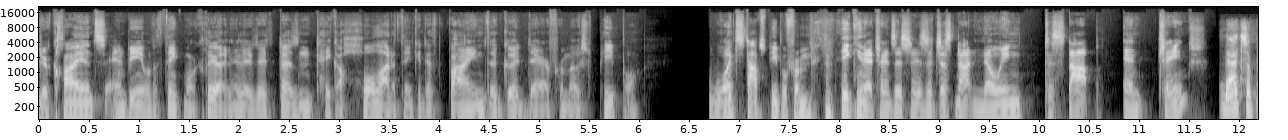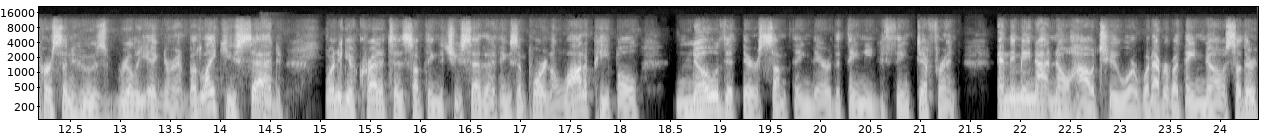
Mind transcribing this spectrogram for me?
your clients, and being able to think more clearly. I mean, it, it doesn't take a whole lot of thinking to find the good there for most people what stops people from making that transition? Is it just not knowing to stop and change? That's a person who's really ignorant. But like you said, I want to give credit to something that you said that I think is important. A lot of people know that there's something there that they need to think different and they may not know how to or whatever but they know so there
